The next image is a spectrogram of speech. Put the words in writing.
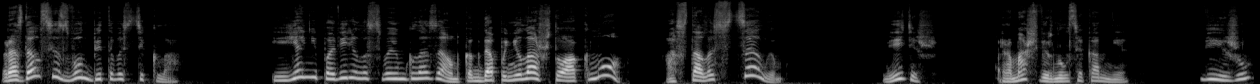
Раздался звон битого стекла и я не поверила своим глазам, когда поняла, что окно осталось целым. «Видишь?» — Ромаш вернулся ко мне. «Вижу.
